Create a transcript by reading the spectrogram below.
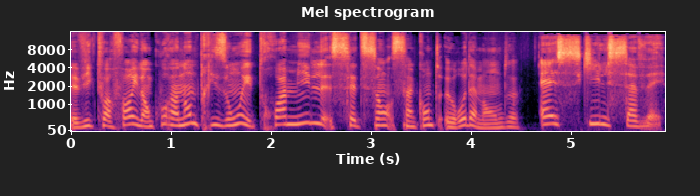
Victoire Fort, il encourt un an de prison et 3750 euros d'amende. Est-ce qu'il savait?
